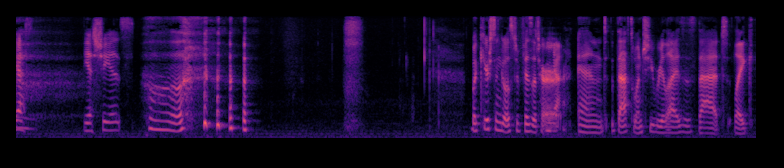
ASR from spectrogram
Yes. Yes, she is. but Kirsten goes to visit her, Yeah. and that's when she realizes that like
